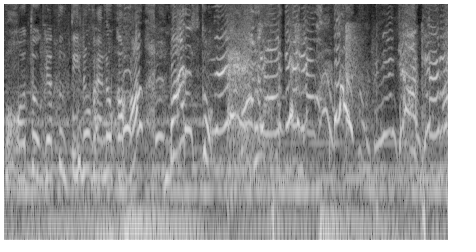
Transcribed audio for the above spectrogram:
बहुत हो गया तुम तीनों बहनों का हाँ? मार इसको! क्या कह रहे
